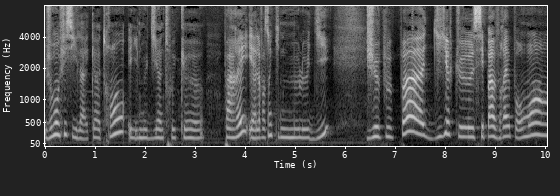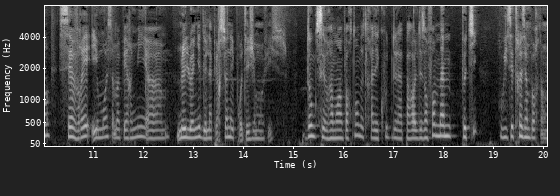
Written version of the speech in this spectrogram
vois mon fils, il a 4 ans et il me dit un truc pareil. Et à la façon qu'il me le dit, je peux pas dire que c'est pas vrai pour moi. C'est vrai et moi, ça m'a permis à m'éloigner de la personne et protéger mon fils. Donc c'est vraiment important d'être à l'écoute de la parole des enfants, même petits? Oui, c'est très important.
